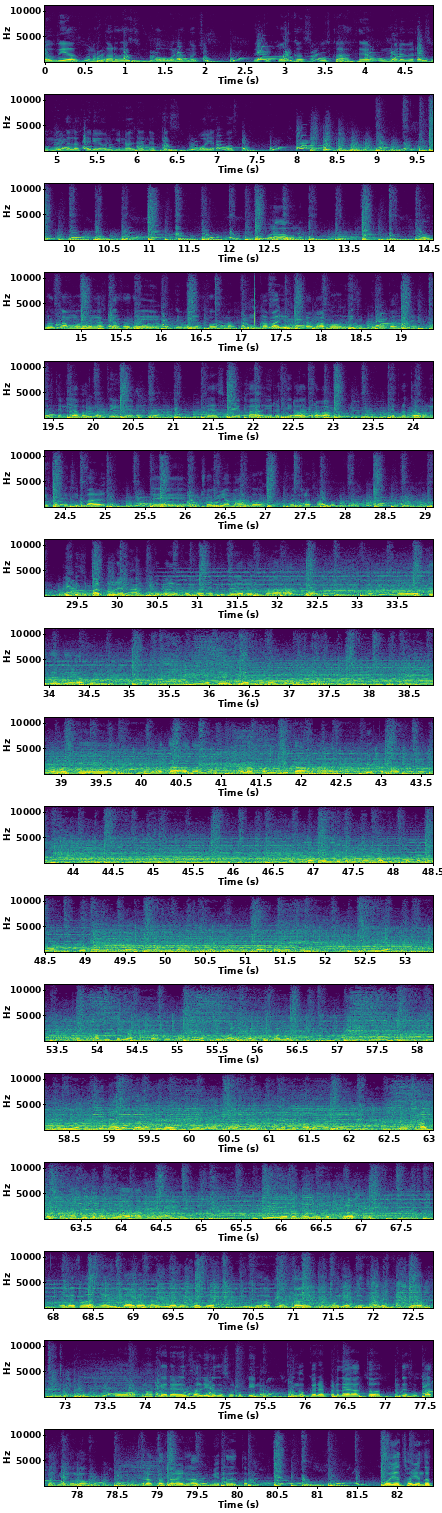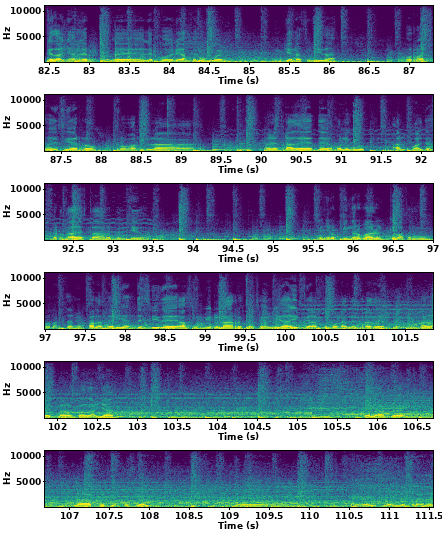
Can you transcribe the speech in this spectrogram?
buenos días, buenas tardes o buenas noches. Este podcast busca hacer un breve resumen de la serie original de Netflix, Boyer Horseman. Temporada 1. Nos volcamos en la casa de, de Boyer Horseman, un caballo sin trabajo y sin preocupaciones, pues tenía bastante dinero de su vieja y retirado trabajo, de protagonista principal de un show llamado Retrasando. El principal problema de Boyan Hoffman es que quería regresar a actuar, pero este desde hace un, este decide hacer una autografía en lo que contrata a Diane, a la cual invita a una fiesta para conocerla. Resulta ser que termina empatizando con Diane, pues a ella no le era muy parecido que por parte de su familia, Diane era muy querida por parte de su familia, igual igual que me mencionar al amigo de Boyet que va a ser muy importante para la serie, que es una persona que conoció hace un año y vive de Boyet gratis. En eso Daniel indaga en la vida de Boyet y se da cuenta de que Boyet es malo Todd por no querer salir de su rutina y no querer perder a Todd de su casa haciéndolo fracasar en las metas de Todd. Boyet sabiendo que Daniel le, eh, le podría hacer un buen un bien a su vida, borracho decide ro robar la, la, letra D de Hollywood, al cual despertar está arrepentido. Señor Peanut Butter, que va a ser muy importante también para la serie, decide asumir la responsabilidad y quedarse con la letra D para declararse a Diane. Sellarle la presión social de la letra D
